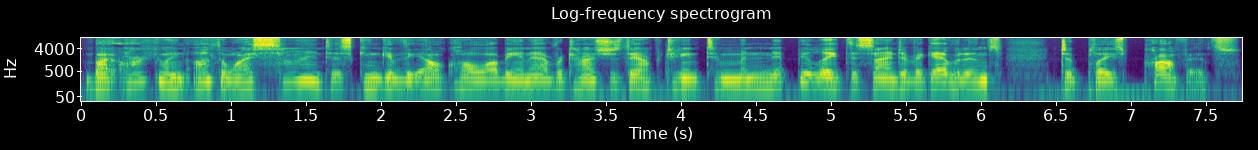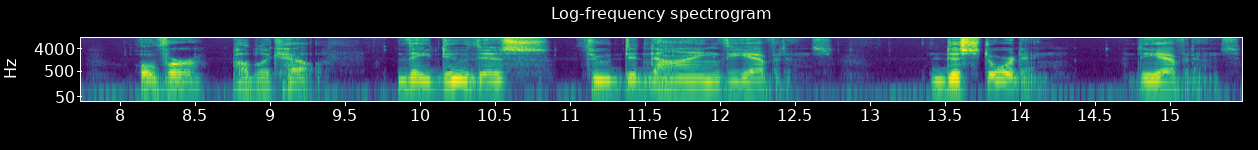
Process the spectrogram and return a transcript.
By arguing otherwise, scientists can give the alcohol lobby and advertisers the opportunity to manipulate the scientific evidence to place profits over public health. They do this through denying the evidence, distorting the evidence,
